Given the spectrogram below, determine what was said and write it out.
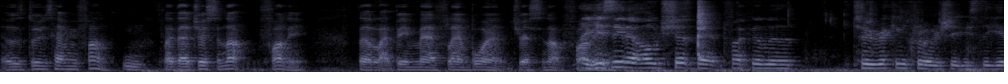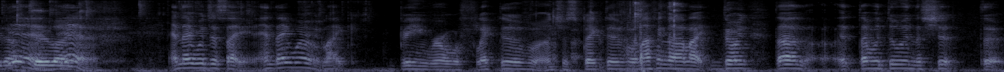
It was dudes having fun. Mm. Like they're dressing up funny. They're like being mad flamboyant, dressing up funny. Like, you see that old shit that fucking the two wrecking crew and shit used to get up yeah, to? Like, yeah. And they were just like, and they weren't like being real reflective or introspective, and I think they were like doing, they they were doing the shit that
